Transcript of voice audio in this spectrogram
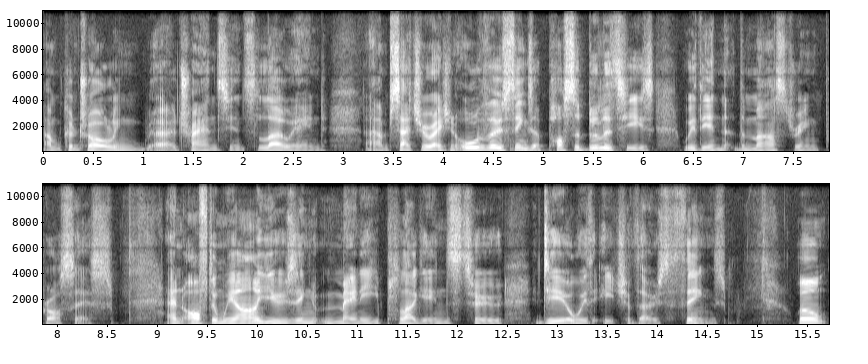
um, controlling uh, transients, low end, um, saturation. All of those things are possibilities within the mastering process. And often we are using many plugins to deal with each of those things. Well,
